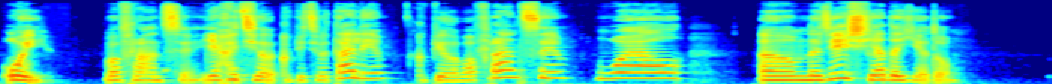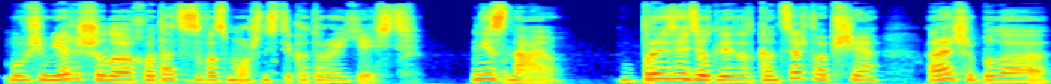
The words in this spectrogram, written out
Ой, во Франции. Я хотела купить в Италии, купила во Франции. Well, эм, надеюсь, я доеду. В общем, я решила хвататься за возможности, которые есть. Не знаю, произойдет ли этот концерт вообще. Раньше было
